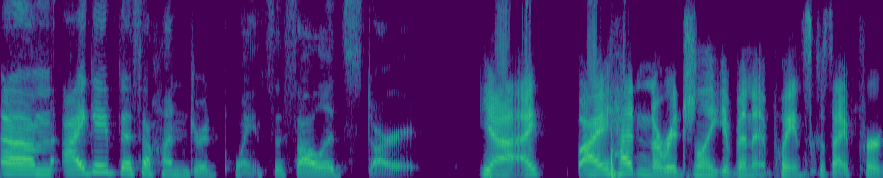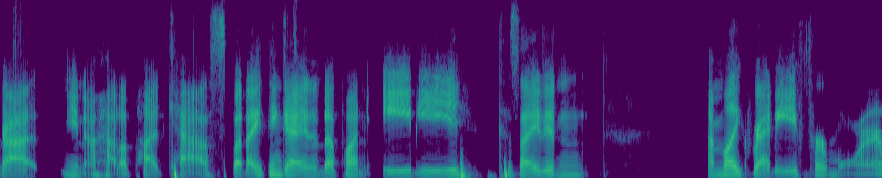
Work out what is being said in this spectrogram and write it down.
Um, I gave this a hundred points, a solid start. Yeah, I I hadn't originally given it points because I forgot, you know, how to podcast, but I think I ended up on 80 because I didn't I'm like ready for more.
